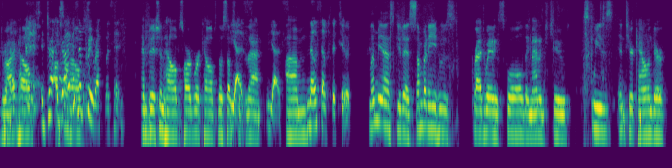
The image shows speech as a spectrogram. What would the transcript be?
Drive helps. drive helps. is a prerequisite. Ambition helps. Hard work helps. No substitute yes. for that. Yes. Um, no substitute. Let me ask you this: somebody who's graduating school, they manage to squeeze into your calendar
